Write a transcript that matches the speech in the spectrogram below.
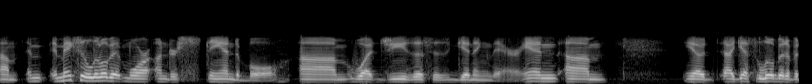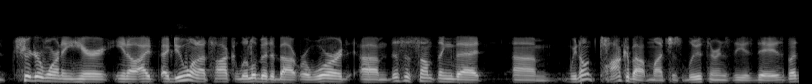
Um, it, it, makes it a little bit more understandable um, what Jesus is getting there. And um, you know, I guess a little bit of a trigger warning here. You know, I, I do want to talk a little bit about reward. Um, this is something that um, we don't talk about much as Lutherans these days, but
